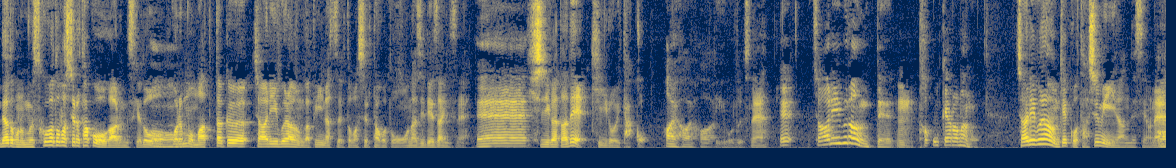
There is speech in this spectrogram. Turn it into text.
であとこの息子が飛ばしてるタコがあるんですけど、うんうん。これもう全くチャーリー・ブラウンがピーナッツで飛ばしてるタコと同じデザインですね。えひし形で黄色いタコ。ー、はいはいはい。っていうことですね。えチャーリー・ブラウンってうん。タコキャラなの、チャーリー・ブラウン結構多趣味なんですよね、あ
